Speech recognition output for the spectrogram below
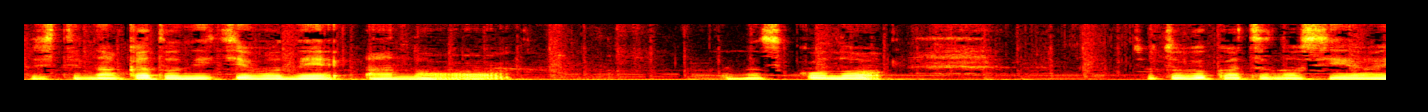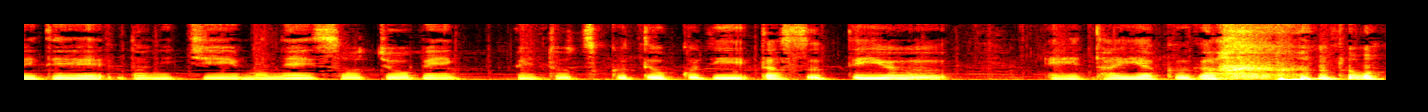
そしてなんか土日もね、あの、息子のちょっと部活の試合で、土日もね、早朝弁当作って送り出すっていう、えー、大役が、あの、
